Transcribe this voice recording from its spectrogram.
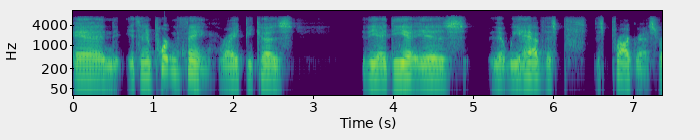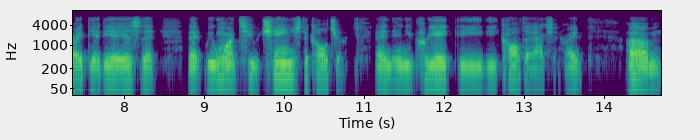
and it's an important thing, right? Because the idea is that we have this this progress, right? The idea is that that we want to change the culture, and and you create the the call to action, right? Um,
